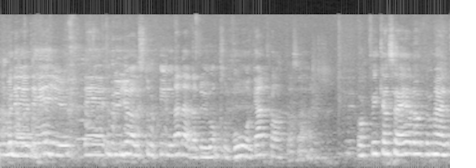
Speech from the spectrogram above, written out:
men det, det är ju, det, du gör en stor skillnad där när du också vågar prata så här. Och vi kan säga att de här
